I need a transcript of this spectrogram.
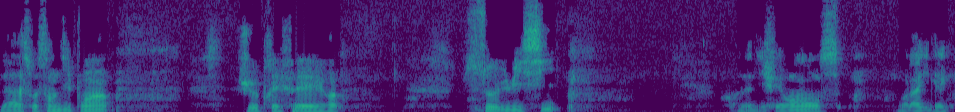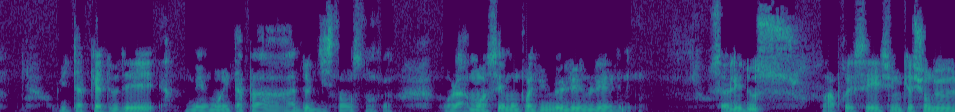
là, 70 points. Je préfère celui-ci. La différence, voilà, il, a, lui tape qu'à 2D, mais au moins il tape à, à 2 de. Donc euh, voilà, moi c'est mon point de vue, mais les, les deux, après c'est une question de,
